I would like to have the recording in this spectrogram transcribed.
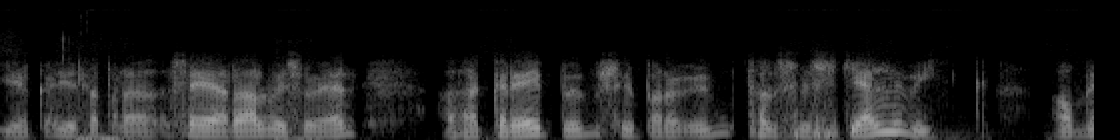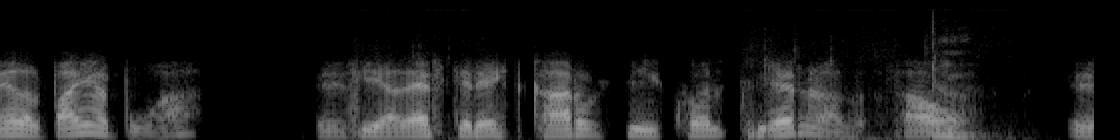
ég, ég ætla bara að segja það alveg svo er að það greip um sig bara umtalsvið skjelving á meðal bæjarbúa því að eftir eitt karvti kvöld hér að þá e,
